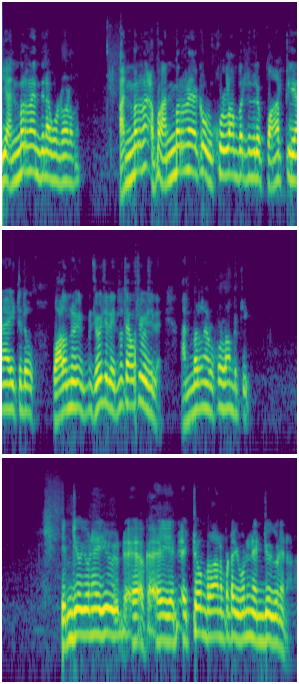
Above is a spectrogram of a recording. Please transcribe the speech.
ഈ അൻമറിനെ എന്തിനാ കൊണ്ടുപോകണത് അൻമറിനെ അപ്പം അൻമറിനെയൊക്കെ ഉൾക്കൊള്ളാൻ പറ്റുന്നൊരു പാർട്ടിയായിട്ട് ഇത് വളർന്നു ചോദിച്ചില്ലേ? ഇന്നത്തെ അവസ്ഥ ചോദിച്ചില്ലേ? അൻമറിനെ ഉൾക്കൊള്ളാൻ പറ്റി. എൻ ജി ഒ യൂണിയൻ ഈ ഏറ്റവും പ്രധാനപ്പെട്ട യൂണിയൻ എൻ ജി ഒ യൂണിയനാണ്.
